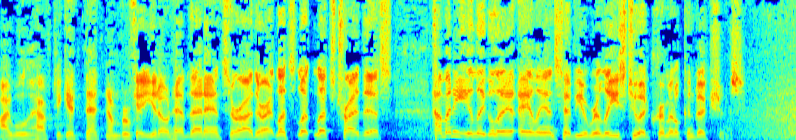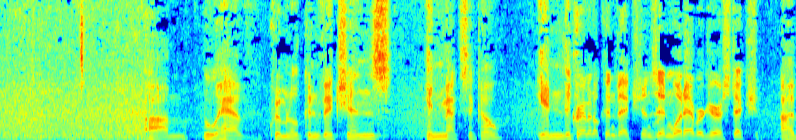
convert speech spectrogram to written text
I will have to get that number. Okay, you don't have that answer either. All right, let's let, let's try this. How many illegal aliens have you released who had criminal convictions? Um, who have criminal convictions in Mexico? In the criminal convictions in whatever jurisdiction. Uh,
